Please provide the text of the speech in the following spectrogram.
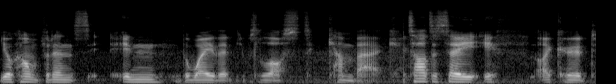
your confidence in the way that it was lost come back? It's hard to say if I could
